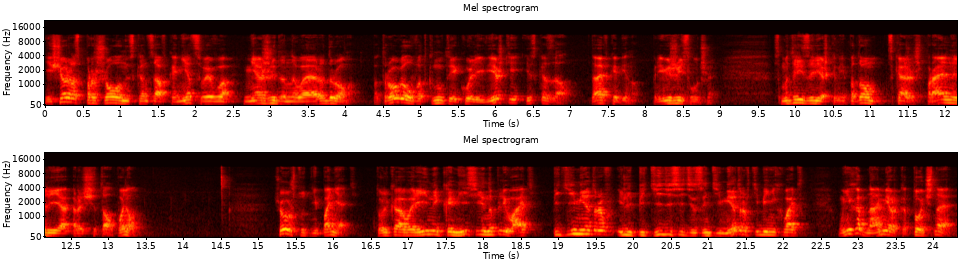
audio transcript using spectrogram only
Еще раз прошел он из конца в конец своего неожиданного аэродрома, потрогал воткнутые колей вешки и сказал, давай в кабину, привяжись лучше. Смотри за вешками, потом скажешь, правильно ли я рассчитал, понял? Чего уж тут не понять, только аварийной комиссии наплевать, 5 метров или 50 сантиметров тебе не хватит. У них одна мерка, точная,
